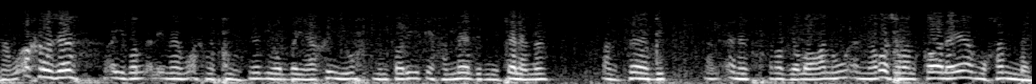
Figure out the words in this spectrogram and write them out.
نعم وأخرج أيضا الإمام أحمد بن مسند والبيهقي من طريق حماد بن سلمة عن ثابت عن أنس رضي الله عنه أن رجلا قال يا محمد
